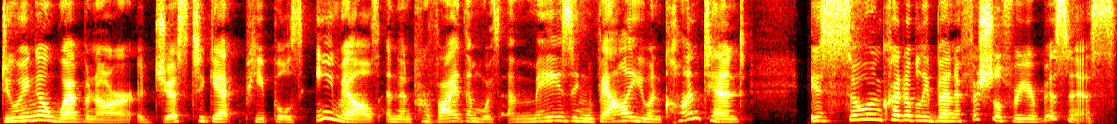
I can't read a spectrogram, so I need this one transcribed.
Doing a webinar just to get people's emails and then provide them with amazing value and content is so incredibly beneficial for your business.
